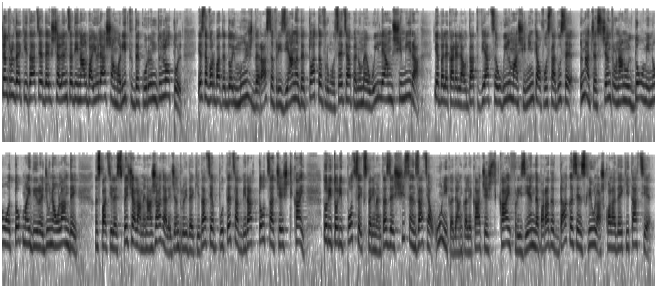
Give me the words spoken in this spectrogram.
Centrul de echitație de excelență din Alba Iulia și-a mărit de curând lotul. Este vorba de doi mânși de rasă friziană de toată frumusețea pe nume William și Mira. Iepele care le-au dat viață Wilma și Ninche au fost aduse în acest centru în anul 2009, tocmai din regiunea Olandei. În spațiile special amenajate ale Centrului de Echitație puteți admira toți acești cai. Doritorii pot să experimenteze și senzația unică de a încăleca acești cai frizieni de parade dacă se înscriu la școala de echitație.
